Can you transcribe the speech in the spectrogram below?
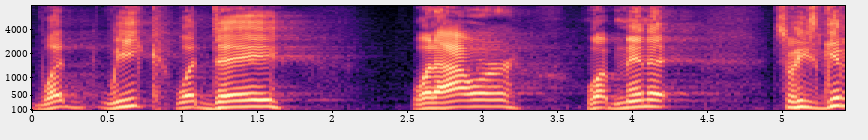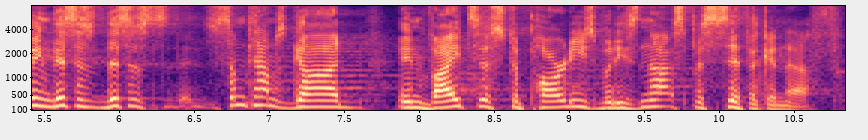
What week, what day, what hour, what minute. So he's giving this is this is sometimes God invites us to parties, but he's not specific enough.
